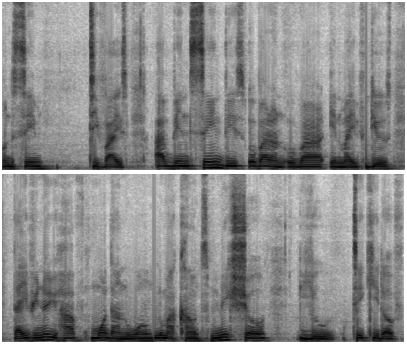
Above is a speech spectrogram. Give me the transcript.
on the same device. I've been saying this over and over in my videos that if you know you have more than one Blum account, make sure you take it off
